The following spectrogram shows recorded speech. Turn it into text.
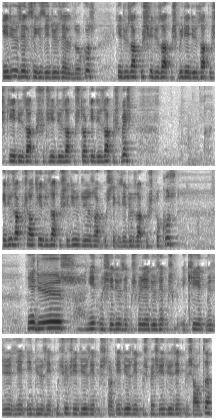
758, 759, 760, 761, 762, 763, 764, 765, 766, 767, 768, 769, 700 70 771 772 700 773 774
